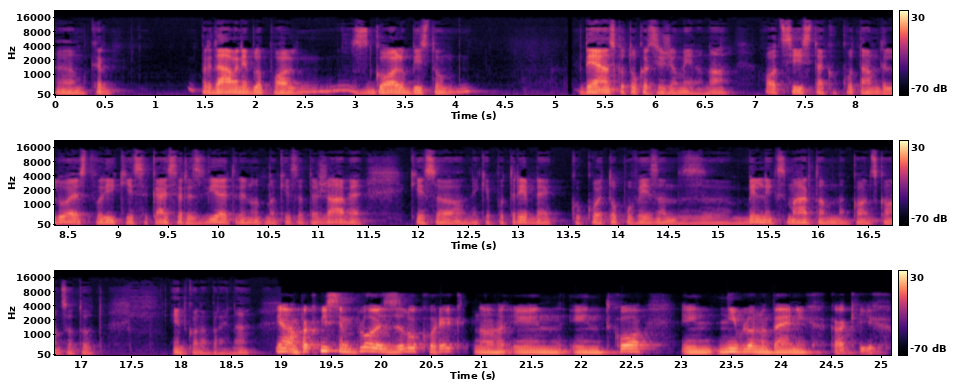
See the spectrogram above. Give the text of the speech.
Um, ker predavanje je bilo pol zgolj v bistvu dejansko to, kar si že omenil. No? od SIS-a, kako tam deluje, stvari, ki se, se razvijajo trenutno, kje so težave, kje so neke potrebne, kako je to povezano z Building Smartom, na konc koncu tudi. In tako naprej. Ne? Ja, ampak mislim, bilo je zelo korektno in, in tako, in ni bilo nobenih kakih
